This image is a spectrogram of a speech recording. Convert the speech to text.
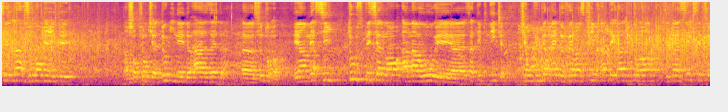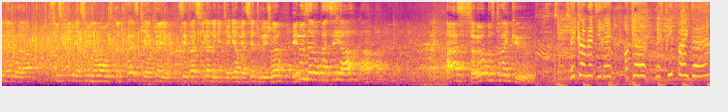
c'est largement mérité un champion qui a dominé de A à Z euh, ce tournoi. Et un merci tout spécialement à Mao et euh, sa technique qui ont pu permettre de faire un stream intégral du tournoi. C'était assez exceptionnel, voilà. Ce stream, merci évidemment au Stunfest qui accueille ces phases finales de Guilty Gear. Merci à tous les joueurs. Et nous allons passer à... à, à Sœur de Striker. Mais comme le dirait encore le Street Fighter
